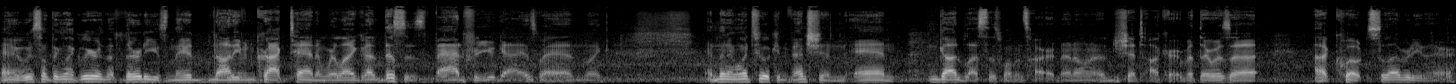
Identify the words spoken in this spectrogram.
and it was something like we were in the 30s and they had not even cracked 10, and we're like, uh, this is bad for you guys, man. Like, and then I went to a convention, and God bless this woman's heart. And I don't want to shit talk her, but there was a, a quote celebrity there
